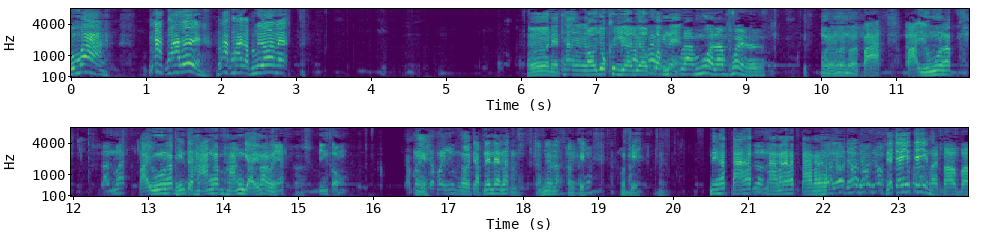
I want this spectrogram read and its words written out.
ผมว่า ลากมาเลย ลากมากับเรือเนี่ยเออเนี่ยถ้าเรายกขึ้นเรือเรือคว่ำแน่ลามงัวลามข้วยเลยนู่นน่ะนู่นน่ะปลาปลาอยู่ตรงนู้นครับดันไหมปลาอยู่ตรงนู้นครับเห็นแต่หางครับหางใหญ่มากเลยติงสองจับไปนี่จับไปยังเออจับแน่นๆแล้วจับแน่นแล้วโอเคโอเค นี่ครับปลาครับปลามาแล้วครับปลามาแล้วครับเดี๋ยวเดี๋ยวเดี๋ยวเดี๋ยวเดี๋ยวใจเย็นใจเย็นเบาเบา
